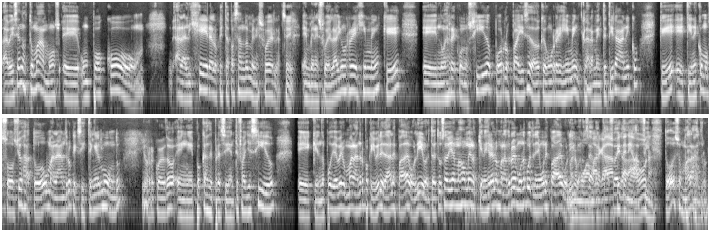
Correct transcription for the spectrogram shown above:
a veces nos tomamos eh, un poco a la ligera lo que está pasando en Venezuela. Sí. En Venezuela hay un régimen que eh, no es reconocido por los países, dado que es un régimen claramente tiránico, que eh, tiene como socios a todo malandro que existe en el mundo. Yo recuerdo en épocas del presidente fallecido eh, que él no podía ver un malandro porque iba y le daba la espada de Bolívar. Entonces tú sabías más o menos quiénes eran los malandros del mundo porque tenían una espada de Bolívar. Bueno, O sea, Gaddafi tenía una. Todos esos malandros.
